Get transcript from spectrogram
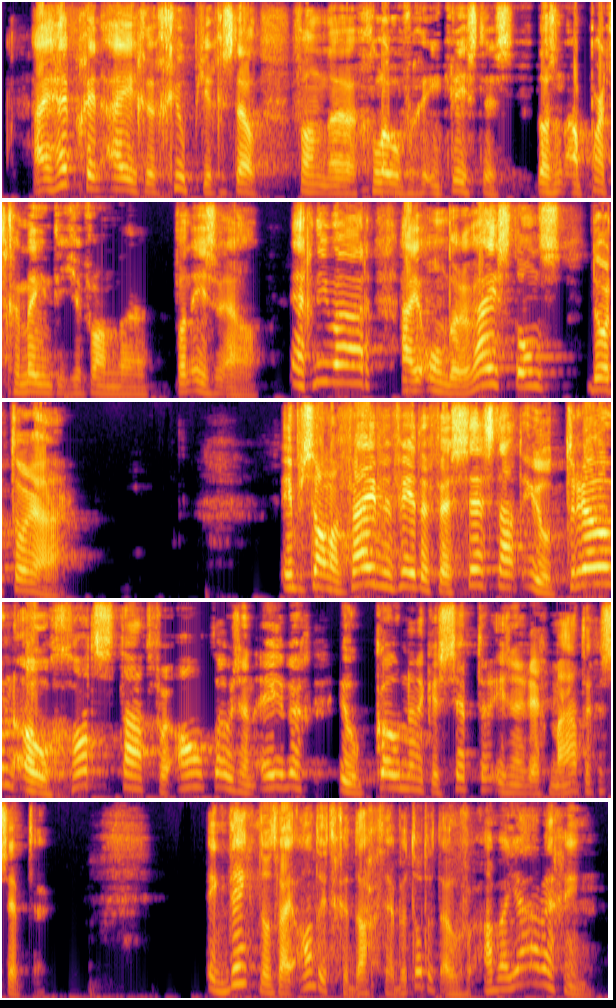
Hij heeft geen eigen groepje gesteld van uh, gelovigen in Christus. Dat is een apart gemeentetje van, uh, van Israël. Echt niet waar. Hij onderwijst ons door Torah. In Psalm 45 vers 6 staat, uw troon, o God, staat voor altoos en eeuwig. Uw koninklijke scepter is een rechtmatige scepter. Ik denk dat wij altijd gedacht hebben tot het over Abba Yahweh ging.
